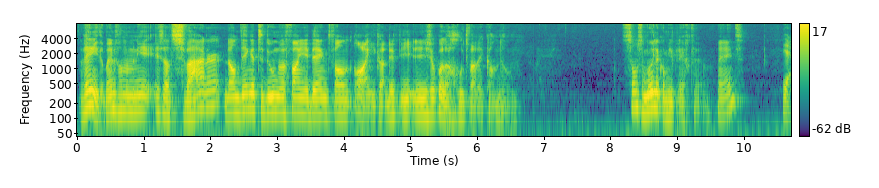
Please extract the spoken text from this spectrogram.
weet niet, op een of andere manier is dat zwaarder... dan dingen te doen waarvan je denkt van... oh, je kan, dit, dit is ook wel een goed wat ik kan doen. Soms moeilijk om je plicht te doen. Mee eens? Ja,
